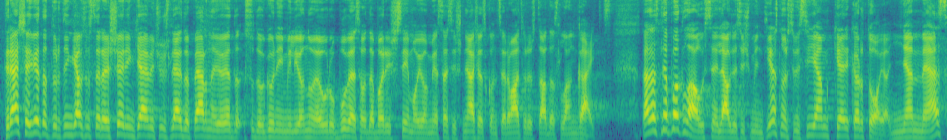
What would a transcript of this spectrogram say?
Trečią vietą turtingiausių sąraše Rinkevičių išleido pernai joje su daugiau nei milijonu eurų buvęs, o dabar iš Seimo jo mėsas išnešęs konservatorius Tadas Langaitis. Tadas nepaklausė liaudės išminties, nors visi jam kartojo, nemes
